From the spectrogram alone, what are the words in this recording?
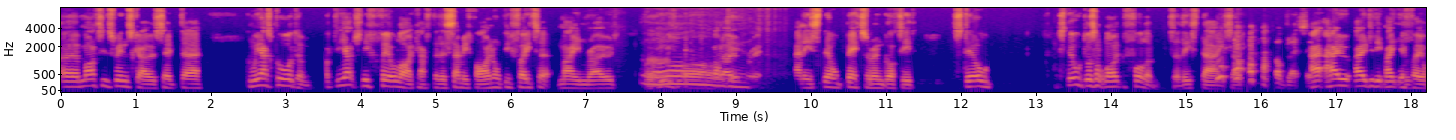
uh, Martin Swinsko has said, uh, "Can we ask Gordon what do you actually feel like after the semi-final defeat at Maine Road? Oh, got dear. over it, and he's still bitter and gutted. Still, still doesn't like Fulham to this day. So, God bless him. how, how how did it make you feel?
